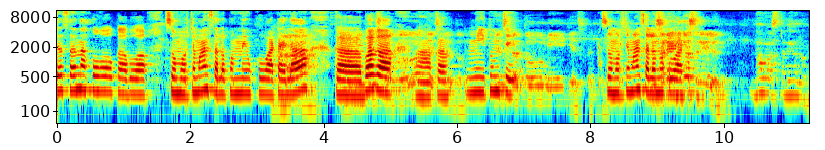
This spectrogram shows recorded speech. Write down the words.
तसं नको का बुवा? समोरच्या माणसाला पण नको वाटायला. का बघा. हा, का मी तुमचे तेच करतो मी तेच करतो. समोरच्या माणसाला नको सकाळी वाट किती वाजता निघाले होते? नऊ वाजता निघालो होतो.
